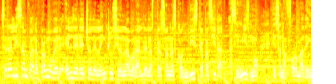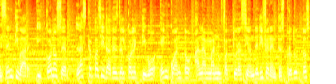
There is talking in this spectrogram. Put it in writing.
se realizan para promover el derecho de la inclusión laboral de las personas con discapacidad. Asimismo, es una forma de incentivar y conocer las capacidades del colectivo en cuanto a la manufacturación de diferentes productos,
